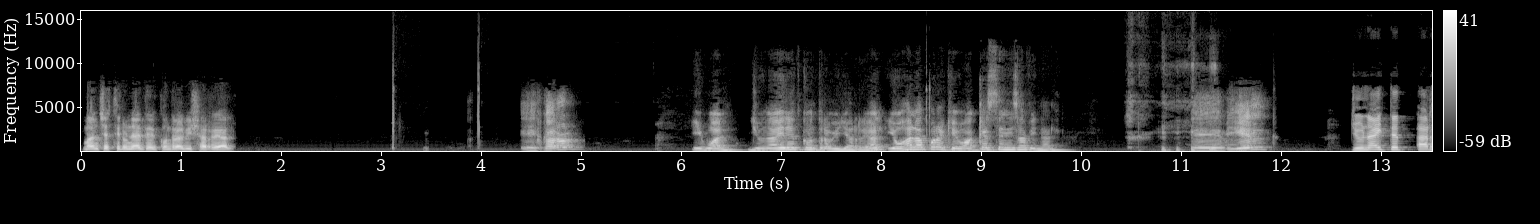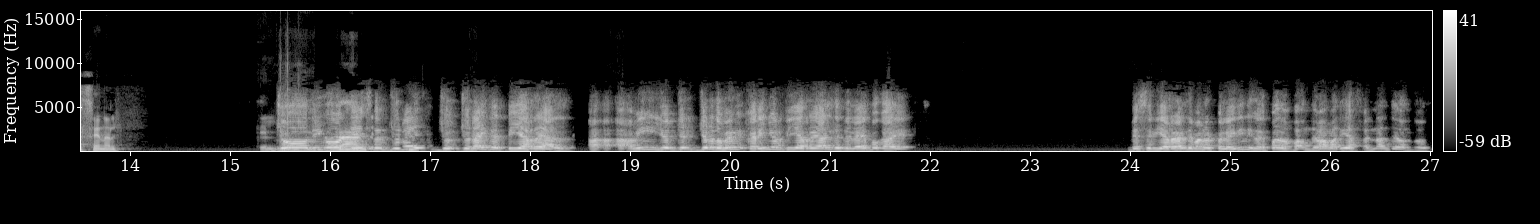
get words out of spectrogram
Manchester United contra el Villarreal. Eh, Harold, Igual, United contra Villarreal. Y ojalá para que Vaca esté en esa final. eh, Miguel. United Arsenal. Yo digo que es el United, United Villarreal. A, a- a mí, yo, yo, yo le tomé cariño al Villarreal desde la época de, de ese Villarreal de Manuel Pellegrini, que después donde va Matías Fernández, donde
